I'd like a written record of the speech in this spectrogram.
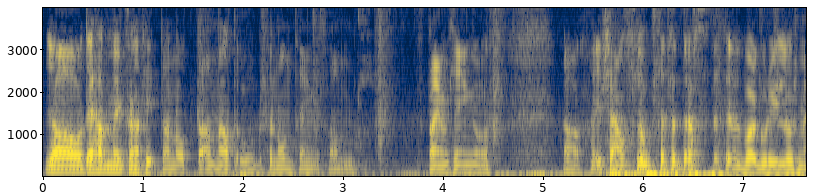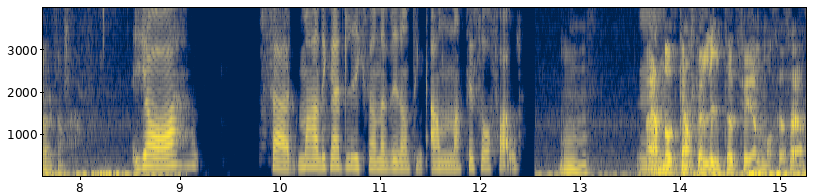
Ja, och det hade man ju kunnat hitta något annat ord för någonting som sprang omkring och ja, i och för sig han slog sig för bröstet. Det är väl bara gorillor som gör kanske. Ja, så här, man hade kunnat likna det vid någonting annat i så fall. Mm. Mm. Ändå ett ganska litet fel måste jag säga.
